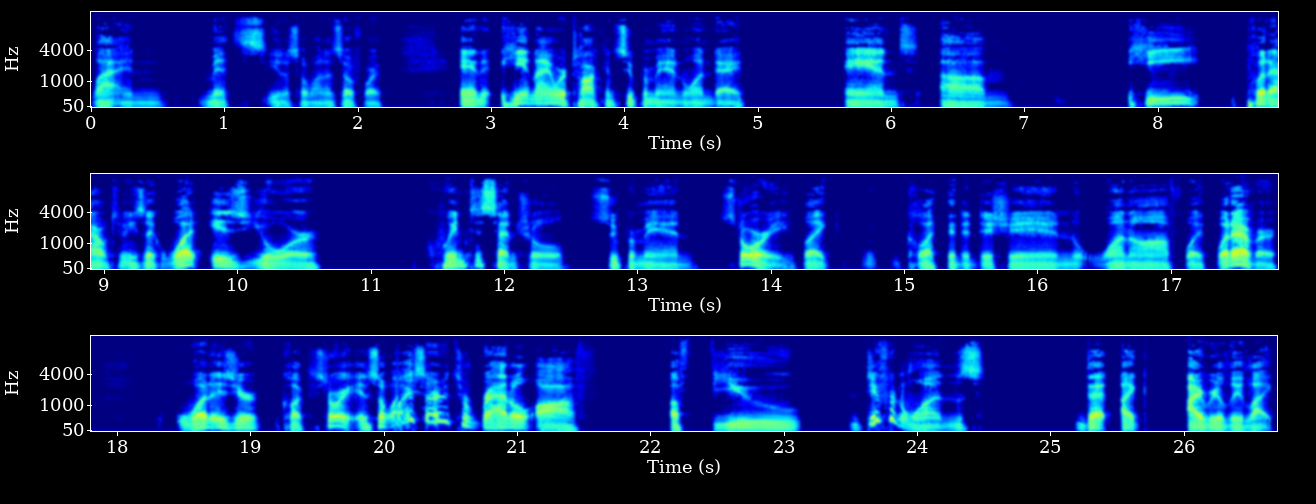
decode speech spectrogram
Latin myths, you know, so on and so forth. And he and I were talking Superman one day, and um, he put out to me, he's like, "What is your quintessential Superman story? Like collected edition, one off, like whatever." what is your collector story? And so I started to rattle off a few different ones that like I really like.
